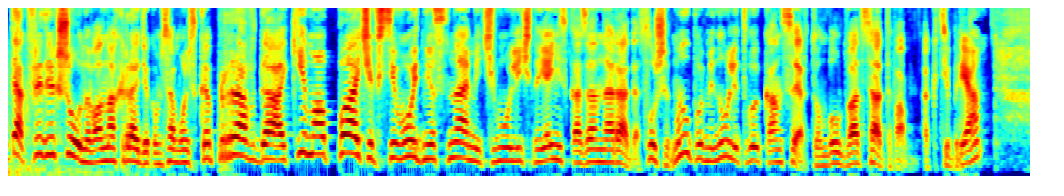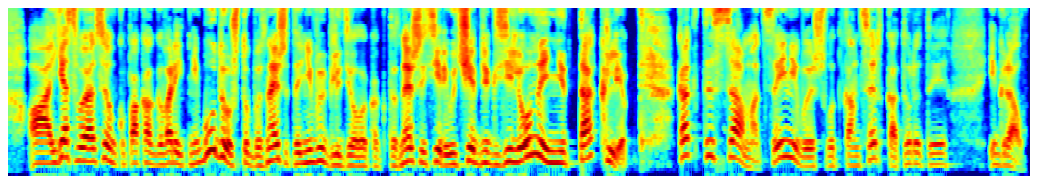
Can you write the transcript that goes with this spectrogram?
Итак, Фредерик Шоу на волнах радио «Комсомольская правда». Аким Апачев сегодня с нами, чему лично я несказанно рада. Слушай, мы упомянули твой концерт, он был 20 октября. А я свою оценку пока говорить не буду, чтобы, знаешь, это не выглядело как-то, знаешь, из серии «Учебник зеленый», не так ли? Как ты сам оцениваешь вот концерт, который ты играл?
